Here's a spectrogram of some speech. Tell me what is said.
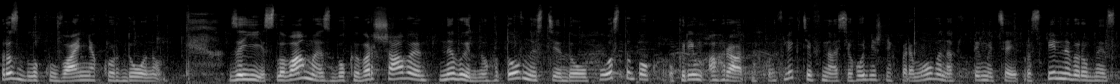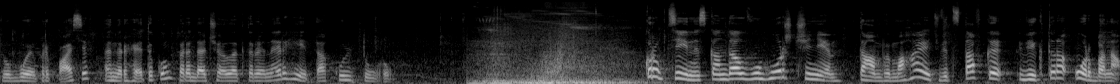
розблокування кордону. За її словами, з боку Варшави не видно готовності до поступок, окрім аграрних конфліктів. На сьогоднішніх перемовинах йтиметься і про спільне виробництво боєприпасів, енергетику, передачу електроенергії та культуру. Корупційний скандал в Угорщині. Там вимагають відставки Віктора Орбана.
